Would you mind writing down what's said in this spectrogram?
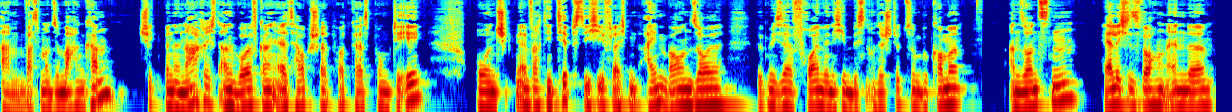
ähm, was man so machen kann. Schickt mir eine Nachricht an wolfgang.hauptstadtpodcast.de und schickt mir einfach die Tipps, die ich hier vielleicht mit einbauen soll. Würde mich sehr freuen, wenn ich ein bisschen Unterstützung bekomme. Ansonsten, herrliches Wochenende.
